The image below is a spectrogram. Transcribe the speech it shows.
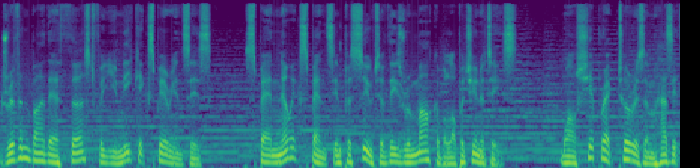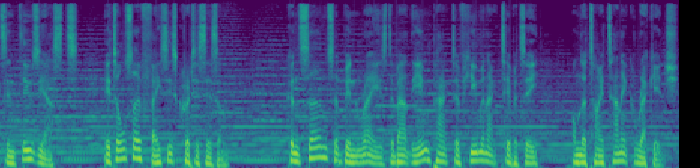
driven by their thirst for unique experiences, spare no expense in pursuit of these remarkable opportunities. While shipwreck tourism has its enthusiasts, it also faces criticism. Concerns have been raised about the impact of human activity on the Titanic wreckage.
